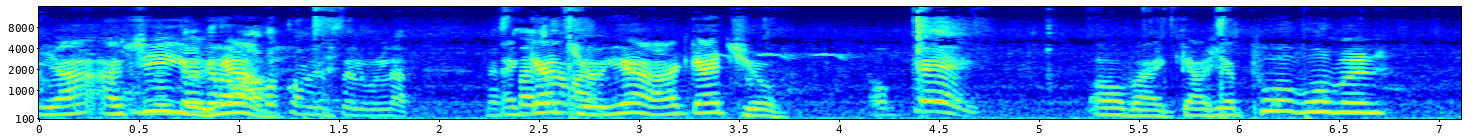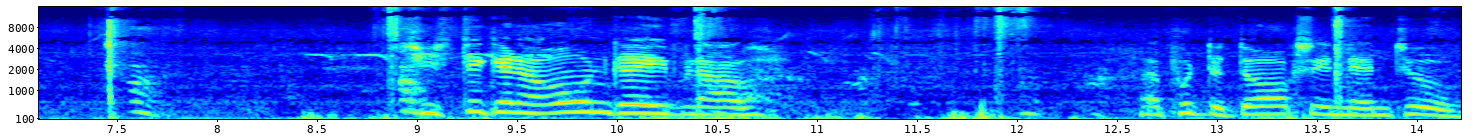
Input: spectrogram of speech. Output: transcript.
Yeah, I see you. Yeah, con el celular. Me I got you. Yeah, I got you. Okay. Oh my gosh, that poor woman. Mm. She's digging her own grave now. I put the dogs in then too.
